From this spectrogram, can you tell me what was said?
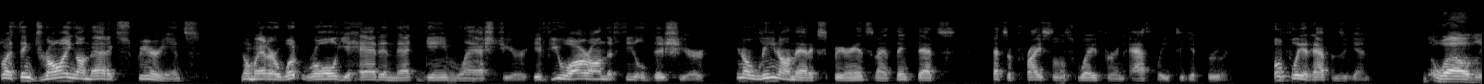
So I think drawing on that experience, no matter what role you had in that game last year, if you are on the field this year, you know, lean on that experience. And I think that's that's a priceless way for an athlete to get through it. Hopefully it happens again. Well,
